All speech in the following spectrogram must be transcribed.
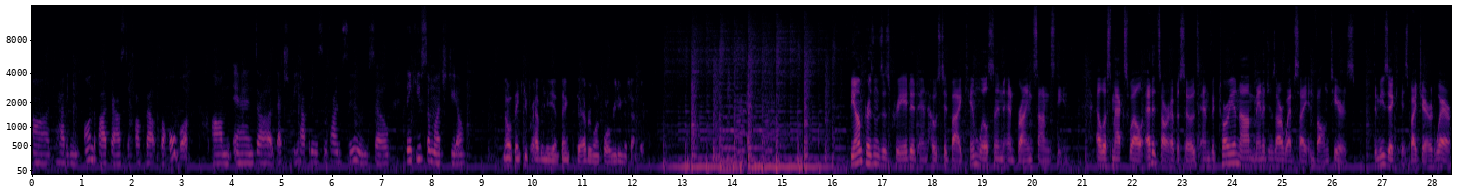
uh, to having you on the podcast to talk about the whole book. Um, and uh, that should be happening sometime soon. So, thank you so much, Geo. No, thank you for having me, and thanks to everyone for reading the chapter. Beyond Prisons is created and hosted by Kim Wilson and Brian Sonenstein. Ellis Maxwell edits our episodes, and Victoria Nam manages our website and volunteers. The music is by Jared Ware.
